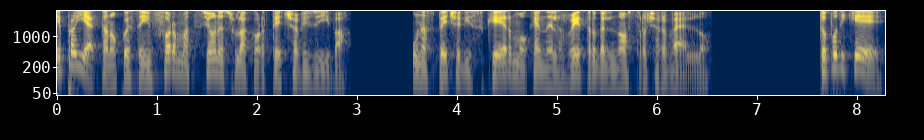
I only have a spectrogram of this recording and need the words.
e proiettano questa informazione sulla corteccia visiva, una specie di schermo che è nel retro del nostro cervello. Dopodiché,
